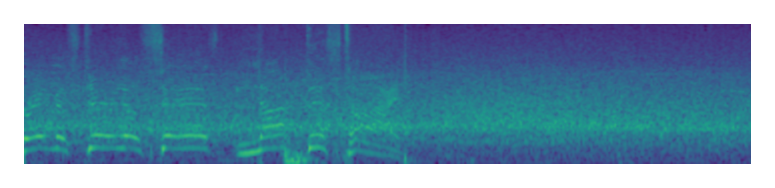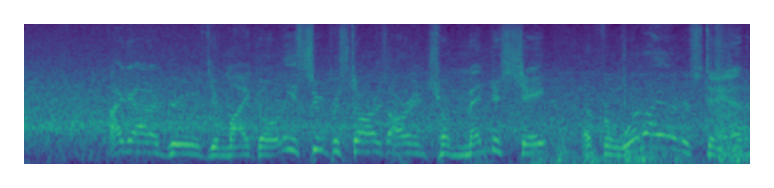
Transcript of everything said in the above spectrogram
Rey Mysterio says, not this time. I gotta agree with you, Michael. These superstars are in tremendous shape, and from what I understand,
